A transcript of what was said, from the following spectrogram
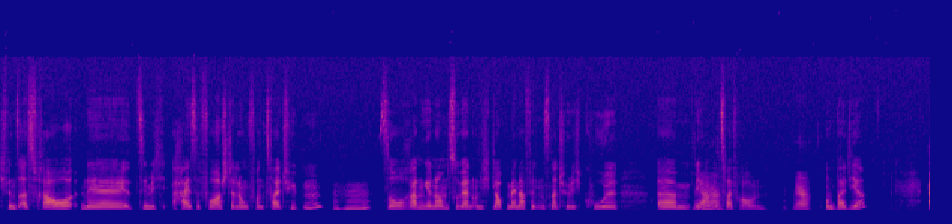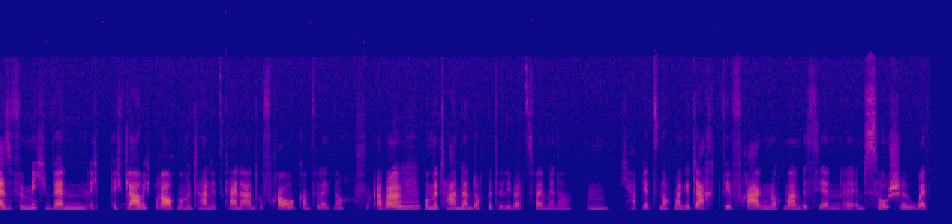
ich finde es als Frau eine ziemlich heiße Vorstellung von zwei Typen Mhm. so rangenommen zu werden und ich glaube Männer finden es natürlich cool ähm, ja. Ja. mit zwei Frauen. Ja. Und bei dir? Also für mich, wenn, ich, ich glaube, ich brauche momentan jetzt keine andere Frau, kommt vielleicht noch, aber Mhm. momentan dann doch bitte lieber zwei Männer. Mhm. Ich habe jetzt noch mal gedacht, wir fragen noch mal ein bisschen äh, im Social Web,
